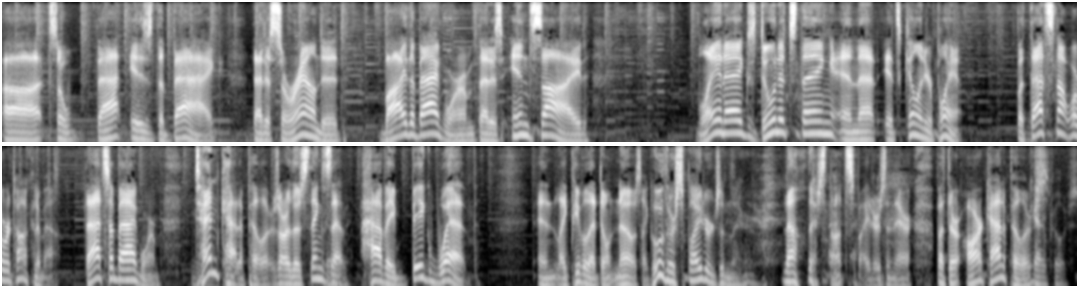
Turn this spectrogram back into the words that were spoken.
Uh, so that is the bag that is surrounded by the bagworm that is inside, laying eggs, doing its thing, and that it's killing your plant. But that's not what we're talking about. That's a bagworm. Tent caterpillars are those things that have a big web. And like people that don't know, it's like, oh, there's spiders in there. No, there's not spiders in there, but there are caterpillars. Caterpillars.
